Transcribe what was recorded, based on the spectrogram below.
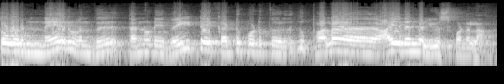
So ஒரு நேர் வந்து தன்னுடைய வெயிட்டை கட்டுப்படுத்துவதற்கு பல ஆயுதங்கள் யூஸ் பண்ணலாம்.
